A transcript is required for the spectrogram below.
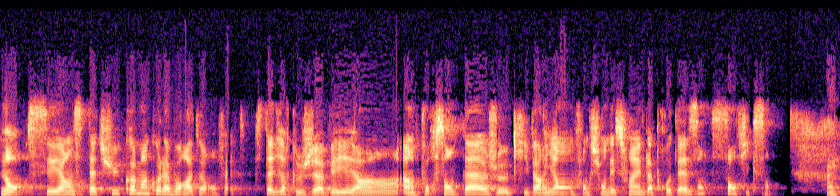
Non, c'est un statut comme un collaborateur en fait. C'est-à-dire que j'avais un, pourcentage qui variait en fonction des soins et de la prothèse sans fixe. Ouais.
